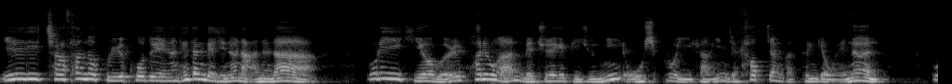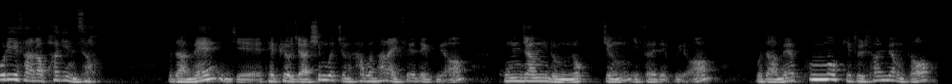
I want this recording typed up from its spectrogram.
1, 2차 산업 분류 코드에는 해당되지는 않으나 뿌리 기업을 활용한 매출액의 비중이 50% 이상인 이제 사업장 같은 경우에는 뿌리 산업 확인서, 그 다음에 이제 대표자 신분증 사본 하나 있어야 되고요. 공장 등록증 있어야 되고요. 그 다음에 품목 기술 설명서,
